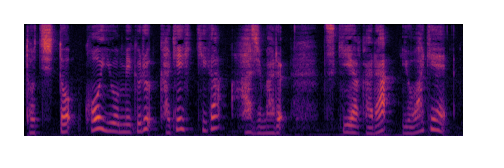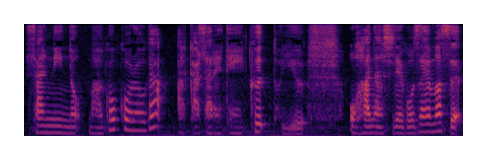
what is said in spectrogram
土地と恋をめぐる駆け引きが始まる。月夜から夜明けへ3人の真心が明かされていくというお話でございます。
